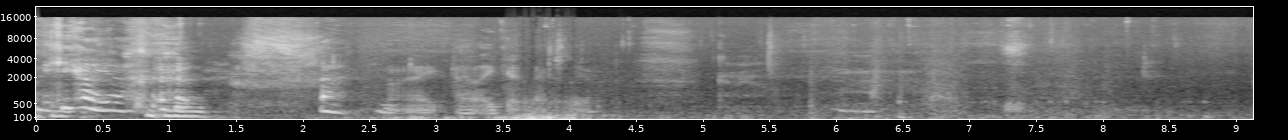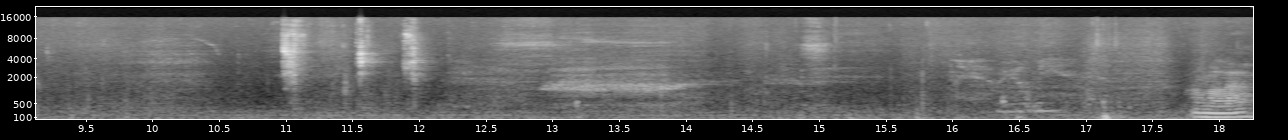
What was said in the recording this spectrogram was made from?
Okay? yeah, yeah. uh, no, I, I like it actually. We got me. On my lap.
